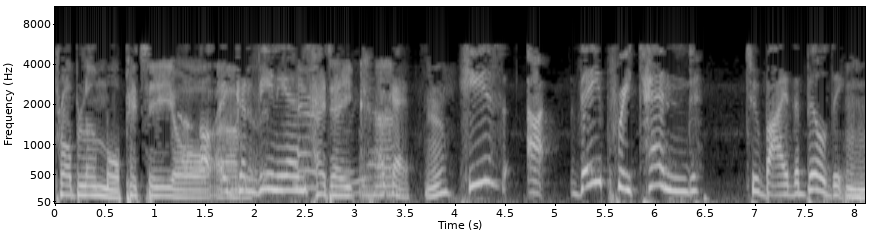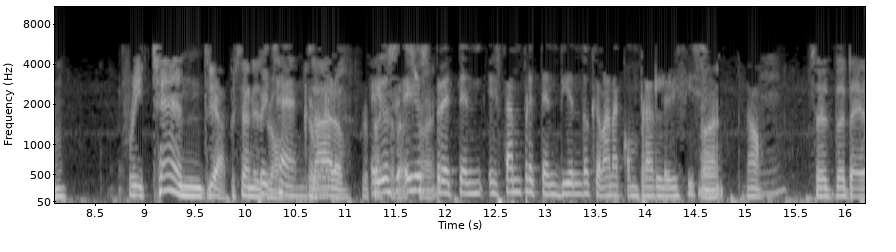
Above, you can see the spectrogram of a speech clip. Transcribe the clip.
problem or pity or um, inconvenience. headache. Okay. Yeah. He's, uh, they pretend to buy the building. Mhm. Pretend. Yeah, pretend is Pretend. wrong. Correct. Claro. Rebecca, ellos that's ellos right. preten- están pretendiendo que van a comprar el edificio. Right. No. So that they,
